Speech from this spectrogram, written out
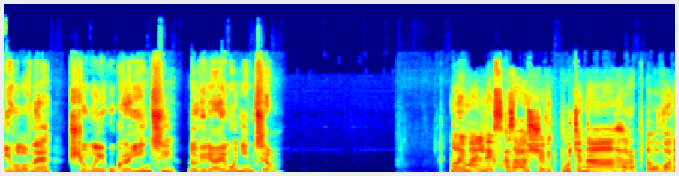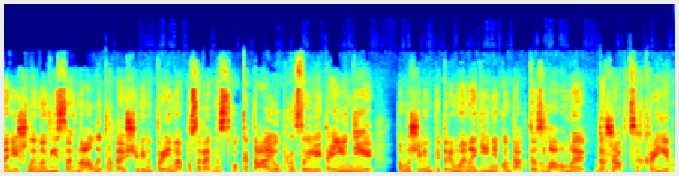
І головне, що ми, українці, довіряємо німцям. Ну і Мельник сказав, що від Путіна раптово надійшли нові сигнали про те, що він прийме посередництво Китаю, Бразилії та Індії, тому що він підтримує надійні контакти з главами держав цих країн.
